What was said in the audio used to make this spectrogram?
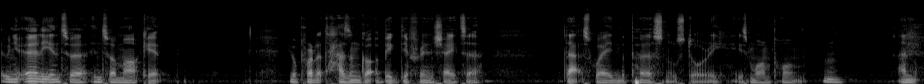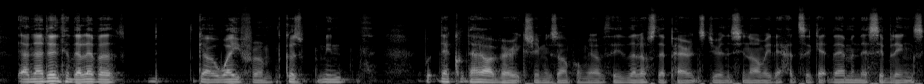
when you're early into a into a market, your product hasn't got a big differentiator. That's when the personal story is more important Mm. and and I don't think they'll ever go away from because I mean, they're, they are a very extreme example. I mean, obviously they lost their parents during the tsunami. They had to get them and their siblings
